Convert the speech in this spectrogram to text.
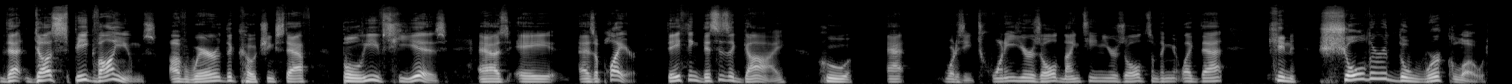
that does speak volumes of where the coaching staff believes he is as a as a player. They think this is a guy who, at what is he, 20 years old, 19 years old, something like that, can shoulder the workload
